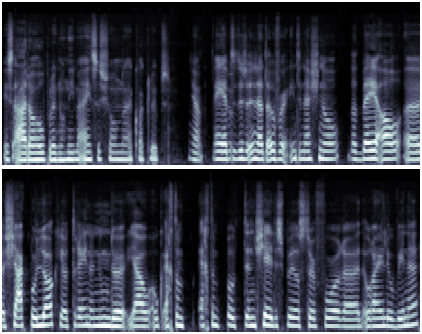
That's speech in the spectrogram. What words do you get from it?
is ADO hopelijk nog niet mijn eindstation eh, qua clubs. Ja, nee, je hebt het dus inderdaad over international. Dat ben je al. Eh Sjaak Polak, jouw trainer, noemde jou ook echt een, echt een potentiële speelster voor eh, de Oranje Leeuwinnen.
